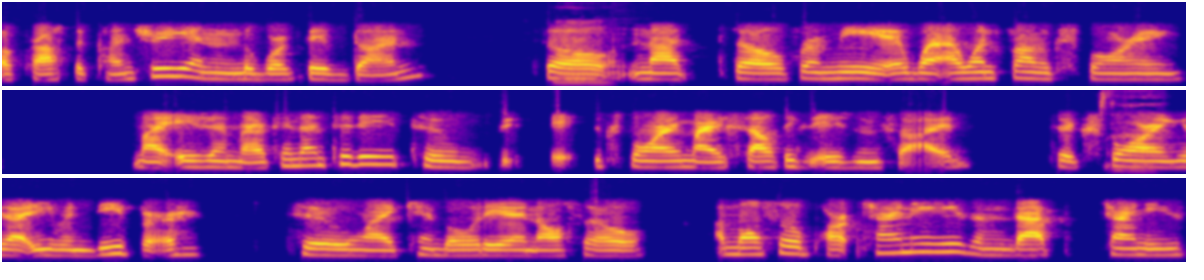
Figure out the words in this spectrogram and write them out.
across the country, and the work they've done. So mm. not so for me, it went. I went from exploring my Asian American identity to exploring my Southeast Asian side to exploring that even deeper to like Cambodia and also I'm also part Chinese and that Chinese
